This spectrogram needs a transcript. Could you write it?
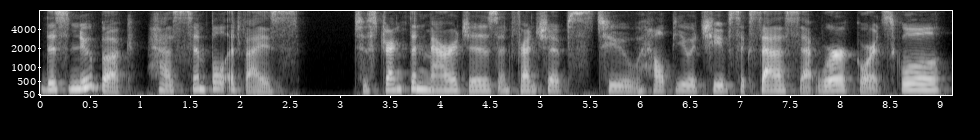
this new book has simple advice to strengthen marriages and friendships, to help you achieve success at work or at school,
